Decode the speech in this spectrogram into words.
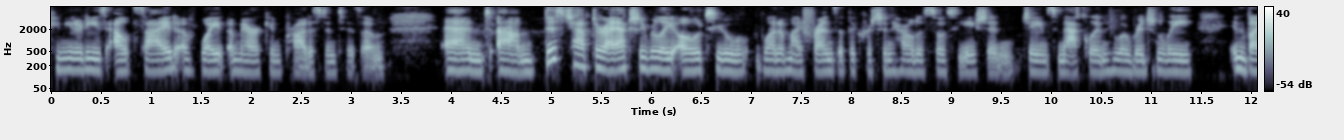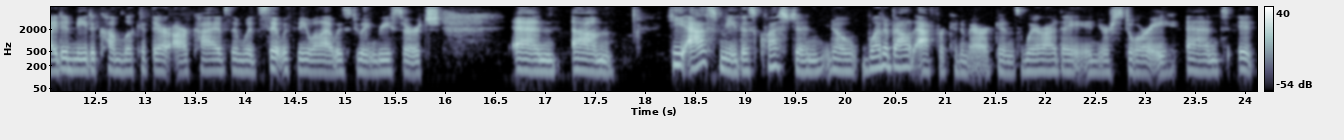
communities outside of white American Protestantism. And um, this chapter I actually really owe to one of my friends at the Christian Herald Association, James Macklin, who originally invited me to come look at their archives and would sit with me while I was doing research. And um, he asked me this question, you know, what about African Americans? Where are they in your story? And it,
